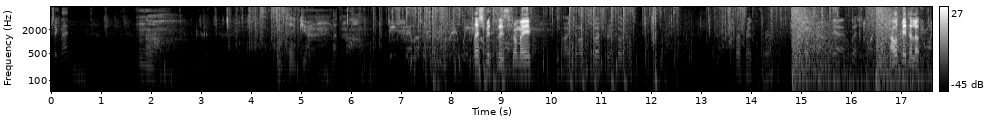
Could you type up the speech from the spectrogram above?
Check nine. No. Thank you, but no. Flash mid, please, from A. I cannot flash for him Davkos. Flash mid for him. Yeah, flash. Out mid a lot. Pushing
